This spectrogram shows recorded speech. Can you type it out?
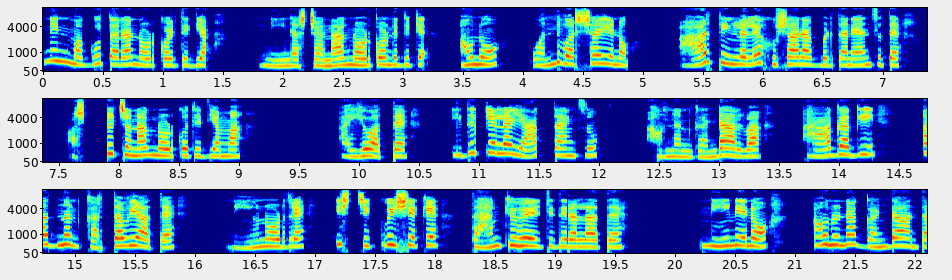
ನಿನ್ನ ಮಗು ಥರ ನೋಡ್ಕೊಳ್ತಿದ್ಯಾ? ನೀನಷ್ಟು ಚೆನ್ನಾಗಿ ನೋಡ್ಕೊಂಡಿದ್ದಕ್ಕೆ. ಅವನು ಒಂದು ವರ್ಷ ಏನೋ ಆರು ತಿಂಗಳಲ್ಲೇ ಹುಷಾರಾಗ್ಬಿಡ್ತಾನೆ ಅನ್ಸುತ್ತೆ. ಅಷ್ಟು ಚೆನ್ನಾಗಿ ನೋಡ್ಕೋತಿದ್ಯಮ್ಮ. ಅಯ್ಯೋ ಅತ್ತೆ, ಇದಕ್ಕೆಲ್ಲ ಯಾಕೆ ಥ್ಯಾಂಕ್ಸು ಅವ್ರು ನನ್ನ ಗಂಡ ಅಲ್ವಾ? ಹಾಗಾಗಿ ಅದು ನನ್ನ ಕರ್ತವ್ಯ ಅತ್ತೆ. ನೀವು ನೋಡಿದ್ರೆ ಇಷ್ಟು ಚಿಕ್ಕ ವಿಷಯಕ್ಕೆ ಥ್ಯಾಂಕ್ ಯು ಹೇಳ್ತಿದ್ದೀರಲ್ಲ ಅತ್ತೆ. ನೀನೇನೋ ಅವನನ್ನ ಗಂಡ ಅಂತ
